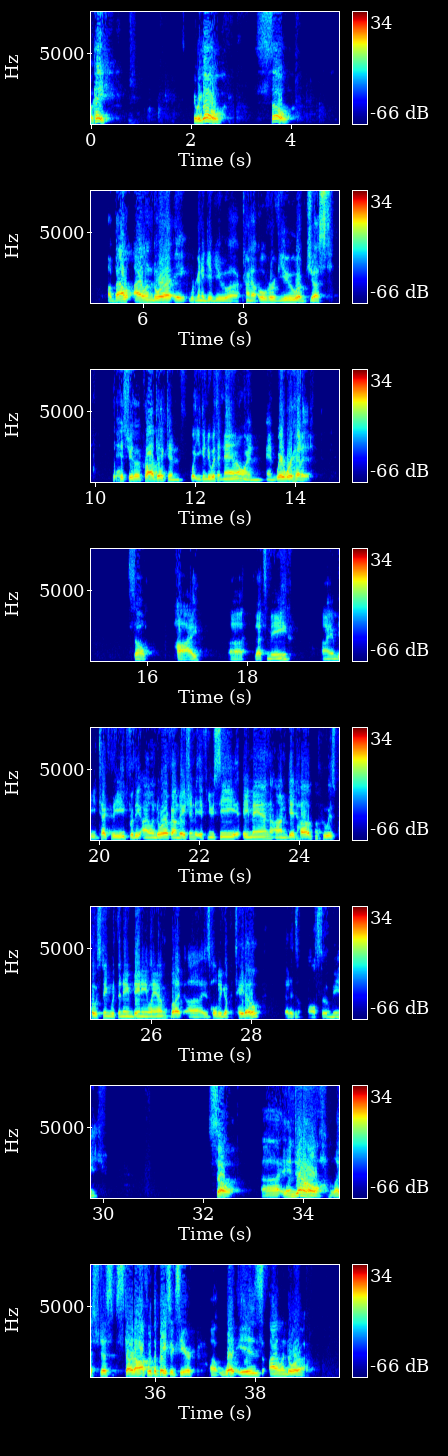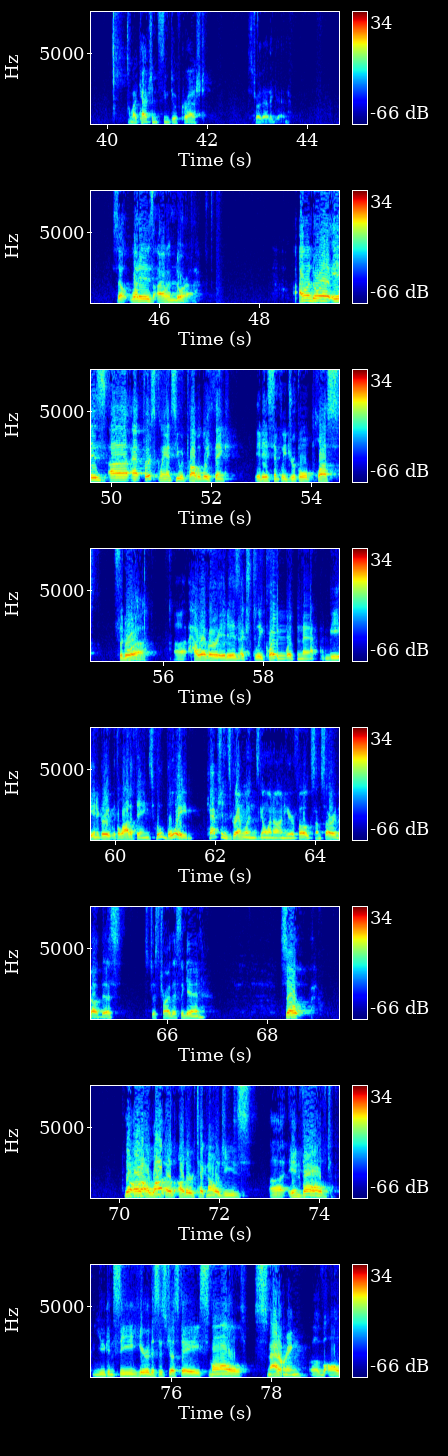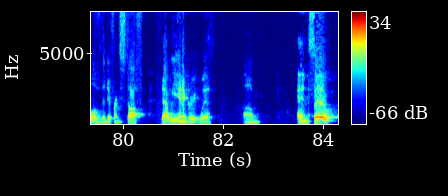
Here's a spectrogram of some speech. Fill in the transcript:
Okay, here we go. So, about Islandora 8, we're going to give you a kind of overview of just the history of the project and what you can do with it now and, and where we're headed. So, hi, uh, that's me. I am the tech lead for the Islandora Foundation. If you see a man on GitHub who is posting with the name Danny Lamb but uh, is holding a potato, that is also me. So, uh, in general, let's just start off with the basics here. Uh, what is Islandora? My captions seem to have crashed. Let's try that again. So, what is Islandora? Islandora is, uh, at first glance, you would probably think it is simply Drupal plus Fedora. Uh, however, it is actually quite more than that. We integrate with a lot of things. Oh boy, captions gremlins going on here, folks. I'm sorry about this. Let's just try this again. So there are a lot of other technologies uh, involved. You can see here, this is just a small smattering of all of the different stuff that we integrate with. Um, and so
